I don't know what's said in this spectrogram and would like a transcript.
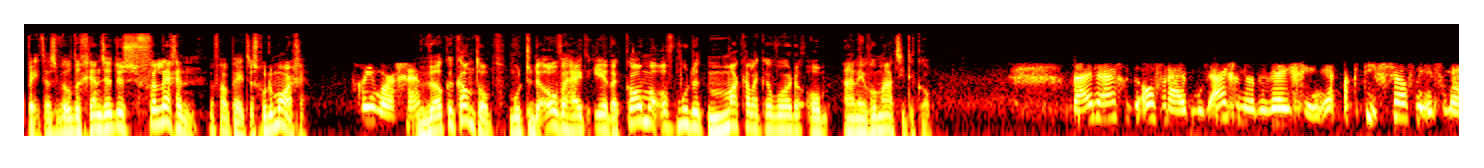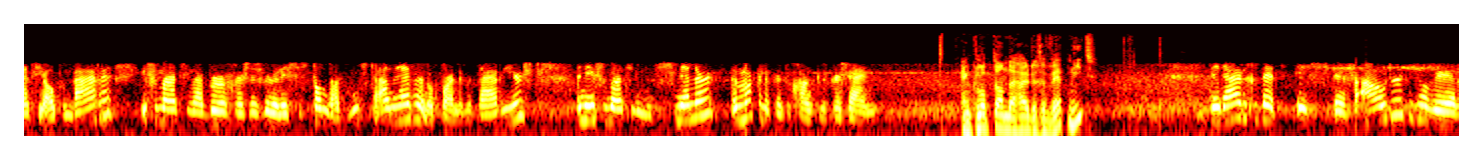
Peters wil de grenzen dus verleggen. Mevrouw Peters, goedemorgen. Goedemorgen. Welke kant op? Moet de overheid eerder komen... of moet het makkelijker worden om aan informatie te komen? Beide eigenlijk. De overheid moet eigenaarbeweging hè, actief zelf meer informatie openbaren. Informatie waar burgers en journalisten standaard behoefte aan hebben. En ook parlementariërs. En informatie die moet sneller en makkelijker toegankelijker zijn. En klopt dan de huidige wet niet? Nee, de huidige wet is eh, verouderd. Het is alweer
